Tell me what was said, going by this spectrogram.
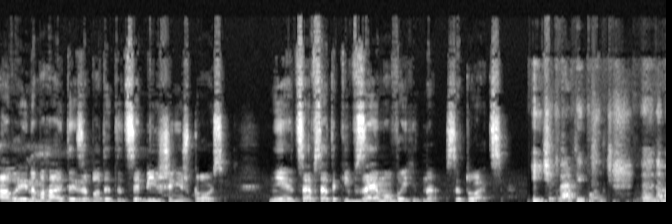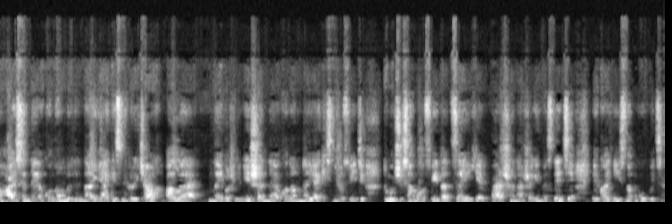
а ви намагаєтесь заплатити це більше ніж просять. Ні, це все-таки взаємовигідна ситуація. І четвертий пункт е, намагайся не економити на якісних речах, але найважливіше не економ на якісній освіті, тому що саме освіта це і є перша наша інвестиція, яка дійсно окупиться.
